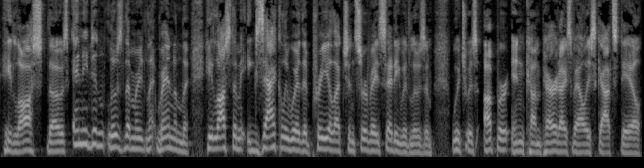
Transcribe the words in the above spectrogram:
He lost those, and he didn't lose them randomly. He lost them exactly where the pre election survey said he would lose them, which was upper income, Paradise Valley, Scottsdale,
